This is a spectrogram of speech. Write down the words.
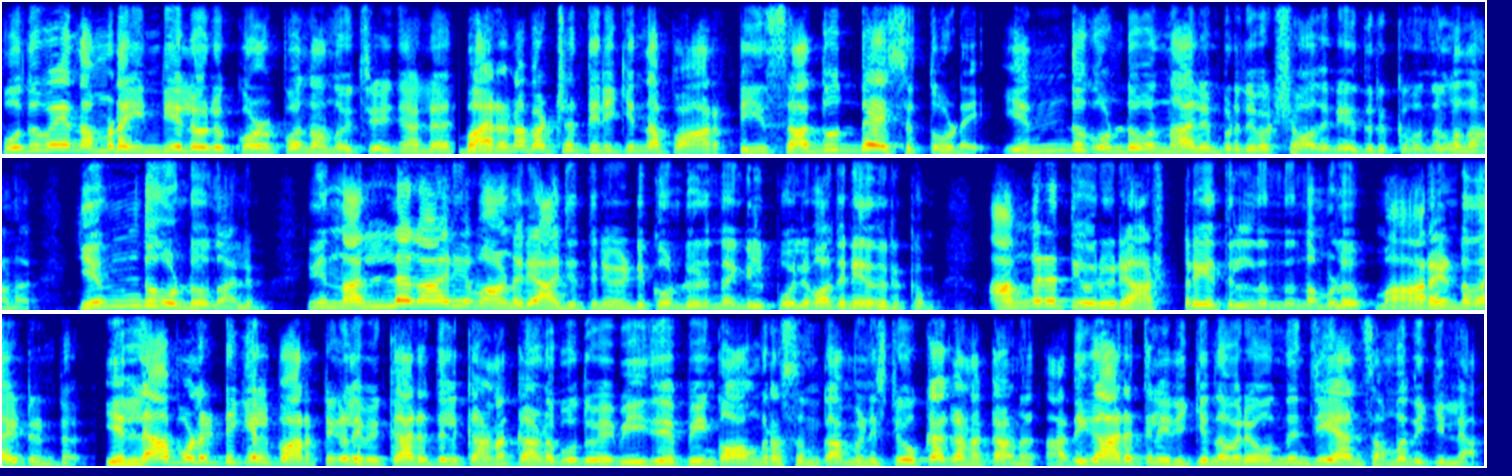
പൊതുവേ നമ്മുടെ ഇന്ത്യയിൽ ഒരു കുഴപ്പം എന്താണെന്ന് വെച്ച് കഴിഞ്ഞാൽ ഭരണപക്ഷത്തിരിക്കുന്ന പാർട്ടി സതുദ്ദേശത്തോടെ എന്ത് കൊണ്ടുവന്നാലും പ്രതിപക്ഷം അതിനെ എതിർക്കുമെന്നുള്ളതാണ്. എന്ത് കൊണ്ടുവന്നാലും. ഇനി നല്ല കാര്യമാണ് രാജ്യത്തിന് വേണ്ടി കൊണ്ടുവരുന്നെങ്കിൽ പോലും അതിനെ എതിർക്കും. അങ്ങനത്തെ ഒരു രാഷ്ട്രീയത്തിൽ നിന്ന് നമ്മൾ മാറേണ്ടതായിട്ടുണ്ട്. എല്ലാ പൊളിറ്റിക്കൽ പാർട്ടികളും ഇക്കാര്യത്തിൽ കണക്കാണ് പൊതുവെ. ബി ജെ പിയും കോൺഗ്രസും കമ്മ്യൂണിസ്റ്റും ഒക്കെ കണക്കാണ്. അധികാരത്തിൽ ഇരിക്കുന്നവരെ ഒന്നും ചെയ്യാൻ സമ്മതിക്കില്ല.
